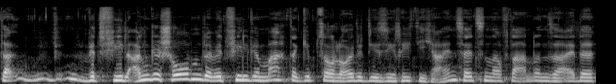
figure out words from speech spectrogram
da wird viel angeschoben, da wird viel gemacht. Da gibt es auch Leute, die sich richtig einsetzen. Auf der anderen Seite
